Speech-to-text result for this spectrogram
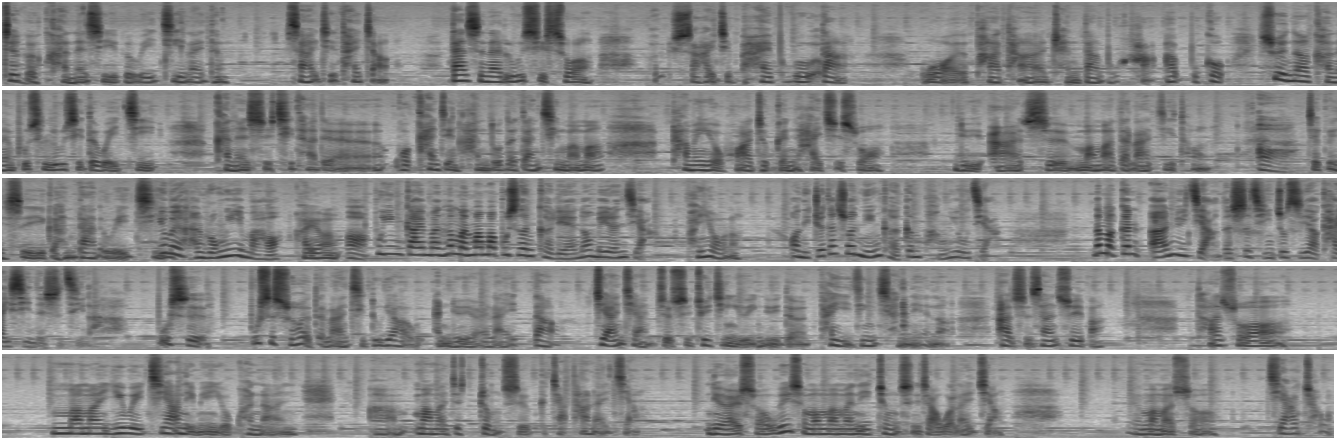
这个可能是一个危机来的。小孩子太早，但是呢，Lucy 说，呃小孩子还不够大。我怕他承担不好啊不够，所以呢，可能不是 Lucy 的危机，可能是其他的。我看见很多的单亲妈妈，他们有话就跟孩子说，女儿是妈妈的垃圾桶。哦，这个是一个很大的危机，因为很容易嘛，哦，还有啊，不应该吗？那么妈妈不是很可怜哦，没人讲。朋友呢？哦，你觉得说宁可跟朋友讲，那么跟儿女讲的事情就是要开心的事情啊？不是，不是所有的垃圾都要女儿来倒。讲讲，就是最近有一女的，她已经成年了，二十三岁吧。她说。妈妈因为家里面有困难啊，妈妈就总是找她来讲。女儿说：“为什么妈妈你总是找我来讲？”妈妈说：“家丑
